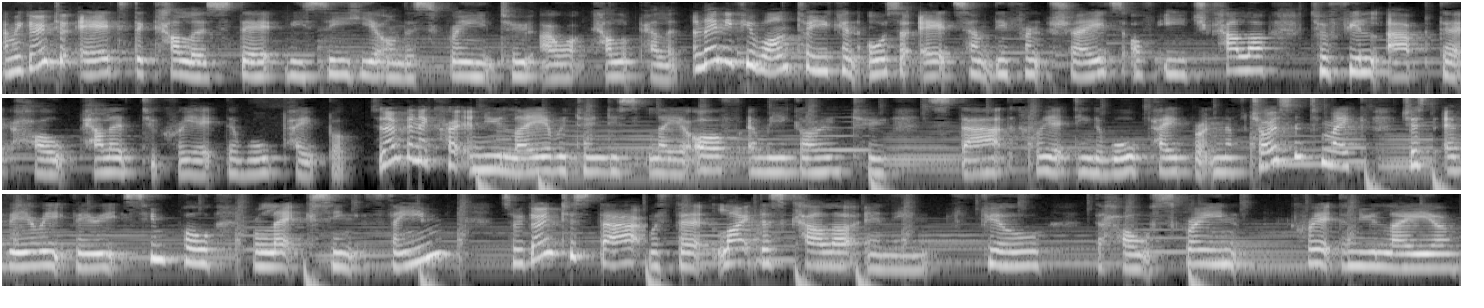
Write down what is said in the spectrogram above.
and we're going to add the colors that we see here on the screen to our color palette. And then if you want to, you can also add some different shades of each color to fill up up that whole palette to create the wallpaper. So now I'm going to create a new layer. We turn this layer off and we're going to start creating the wallpaper. And I've chosen to make just a very, very simple, relaxing theme. So we're going to start with the lightest color and then fill the whole screen, create the new layer,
